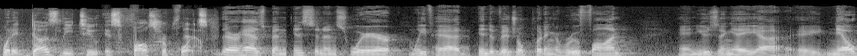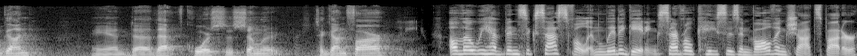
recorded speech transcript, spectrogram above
What it does lead to is false reports. There has been incidents where we've had individual putting a roof on and using a, uh, a nail gun, and uh, that, of course, is similar to gunfire. Although we have been successful in litigating several cases involving ShotSpotter,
